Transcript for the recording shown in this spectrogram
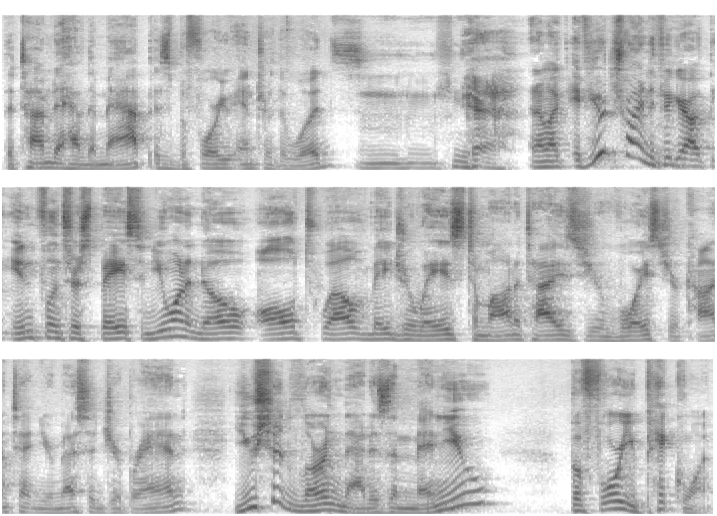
the time to have the map is before you enter the woods. Mm-hmm. Yeah. And I'm like, if you're trying to figure out the influencer space and you want to know all 12 major ways to monetize your voice, your content, your message, your brand, you should learn that as a menu before you pick one.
